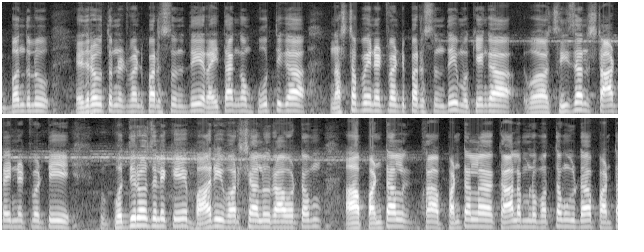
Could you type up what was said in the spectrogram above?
ఇబ్బందులు ఎదురవుతున్నటువంటి పరిస్థితి రైతాంగం పూర్తిగా నష్టపోయినటువంటి పరిస్థితి ముఖ్యంగా సీజన్ స్టార్ట్ అయినటువంటి కొద్ది రోజులకే భారీ వర్షాలు రావటం ఆ పంటల పంటల కాలంలో మొత్తం కూడా పంట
